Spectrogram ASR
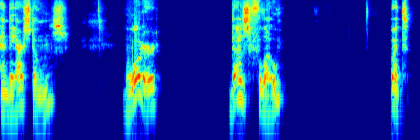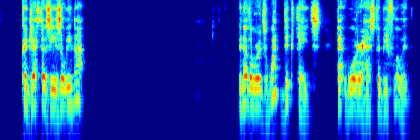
and they are stones water does flow but could just as easily not. In other words what dictates that water has to be fluid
